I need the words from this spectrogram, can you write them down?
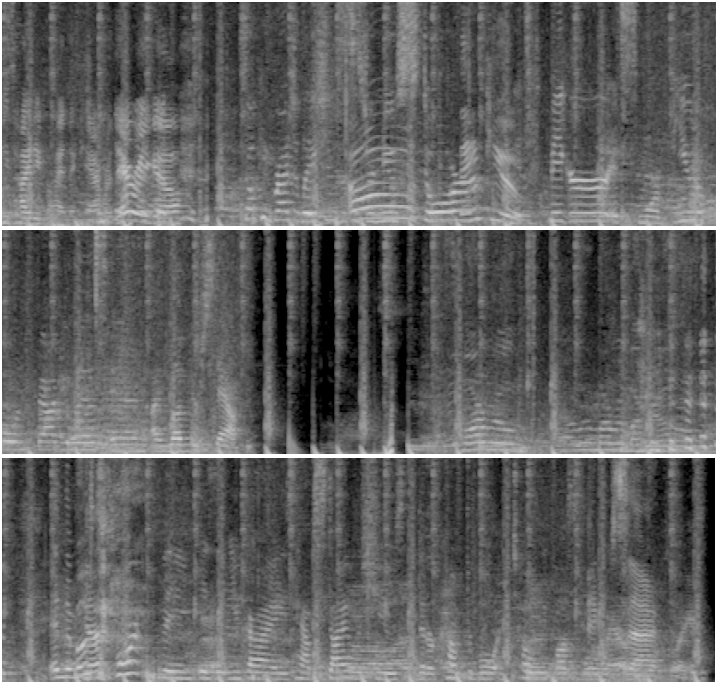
he's hiding behind the camera. There we go. So congratulations, this is your new Oh, store. thank you. It's bigger, it's more beautiful and fabulous, and I love your staff. More room, more room, more room, more room. And the most Yeah. important thing is that you guys have stylish shoes that are comfortable and totally possible to wear. exactly.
